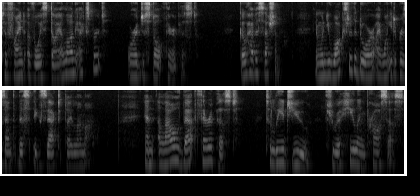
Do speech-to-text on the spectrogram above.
to find a voice dialogue expert or a gestalt therapist. Go have a session. And when you walk through the door, I want you to present this exact dilemma and allow that therapist to lead you through a healing process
